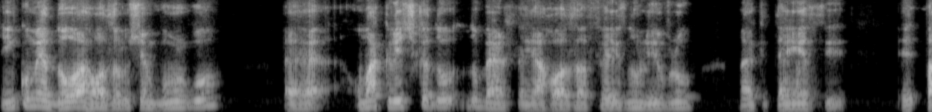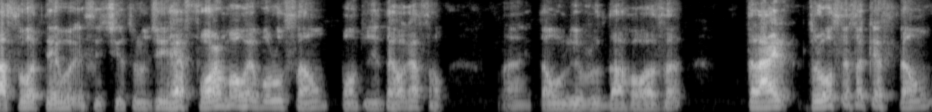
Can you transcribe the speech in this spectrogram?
encomendou a Rosa Luxemburgo é, uma crítica do, do Bernstein. A Rosa fez no livro né, que tem esse passou a ter esse título de Reforma ou Revolução? Ponto de interrogação. Né? Então, o livro da Rosa trai, trouxe essa questão,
